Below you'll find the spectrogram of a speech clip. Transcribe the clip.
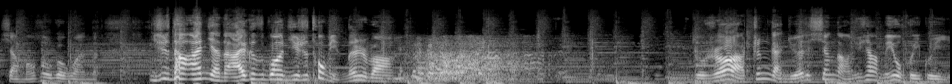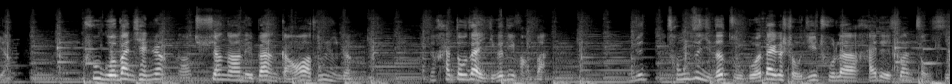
想蒙混过关的，你是当安检的 X 光机是透明的，是吧？有时候啊，真感觉这香港就像没有回归一样。出国办签证啊，去香港得办港澳通行证，还都在一个地方办。你这从自己的祖国带个手机出来，还得算走私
